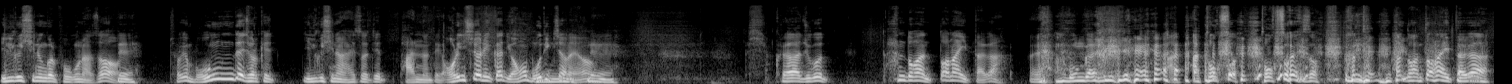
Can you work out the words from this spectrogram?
읽으시는 걸 보고 나서 네. 저게 뭔데 저렇게 읽으시나 해서 이제 봤는데 어린 시절이니까 영어 못 음, 읽잖아요. 음, 그래가지고 한동안 떠나 있다가 아, 뭔가요 그게? 아, 아, 독서 독서에서 한동안, 한동안 떠나 있다가 그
